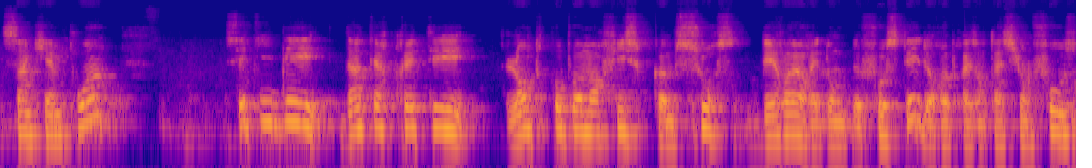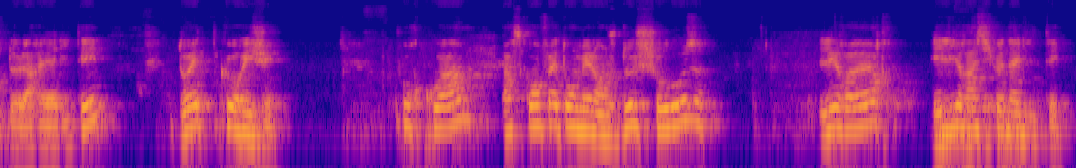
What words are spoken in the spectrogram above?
cinquième point, cette idée d'interpréter l'anthropomorphisme comme source d'erreur et donc de fausseté, de représentation fausse de la réalité, doit être corrigée. Pourquoi? Parce qu'en fait, on mélange deux choses, l'erreur et l'irrationalité.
